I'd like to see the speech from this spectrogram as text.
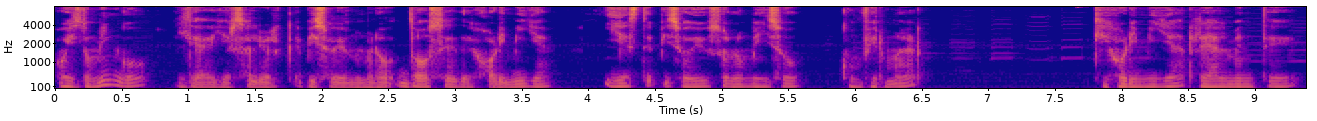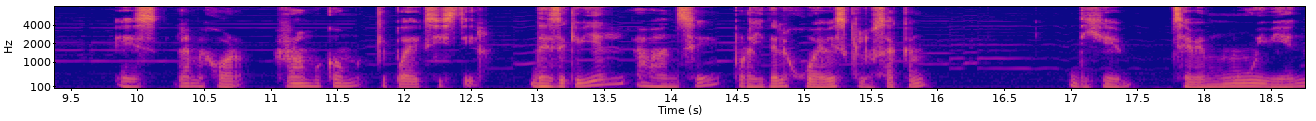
Hoy es domingo, el día de ayer salió el episodio número 12 de Jorimilla y este episodio solo me hizo confirmar que Jorimilla realmente es la mejor romcom que puede existir. Desde que vi el avance por ahí del jueves que lo sacan, dije, se ve muy bien,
